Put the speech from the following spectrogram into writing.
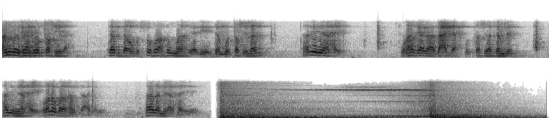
أما كانت متصلة تبدأ بالصفرة ثم يجي الدم متصلا. هذه من الحيض. وهكذا بعده متصلة به. هذه من الحيض. ولو بلغ خمسة عشر هذا من الحيض.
